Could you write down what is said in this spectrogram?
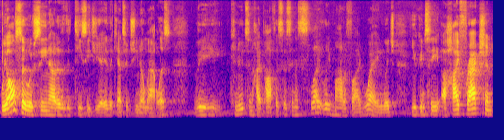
We also have seen out of the TCGA, the Cancer Genome Atlas, the Knudson hypothesis in a slightly modified way, in which you can see a high fraction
